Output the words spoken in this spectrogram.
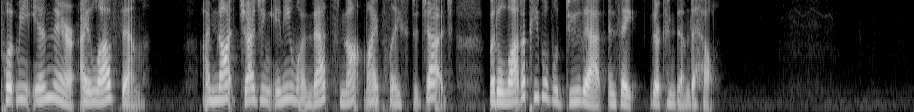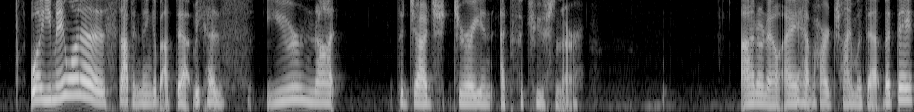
put me in there. I love them. I'm not judging anyone. That's not my place to judge. But a lot of people will do that and say they're condemned to hell. Well, you may want to stop and think about that because you're not the judge, jury, and executioner. I don't know. I have a hard time with that. But they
